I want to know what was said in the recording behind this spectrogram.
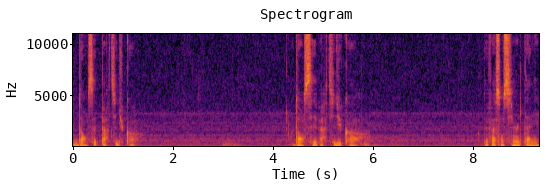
dans cette partie du corps. Dans ces parties du corps. De façon simultanée.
